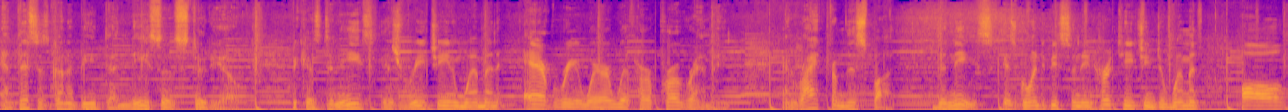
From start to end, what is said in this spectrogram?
and this is going to be Denise's studio because Denise is reaching women everywhere with her programming. And right from this spot, Denise is going to be sending her teaching to women all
